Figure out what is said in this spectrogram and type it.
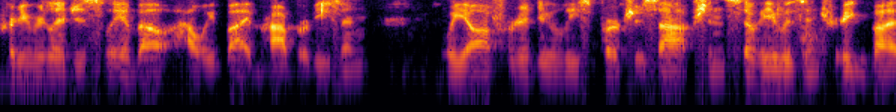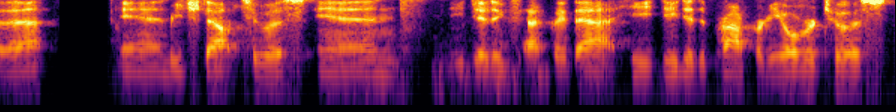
pretty religiously about how we buy properties and we offer to do lease purchase options. So he was intrigued by that and reached out to us and he did exactly that. He deeded the property over to us.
